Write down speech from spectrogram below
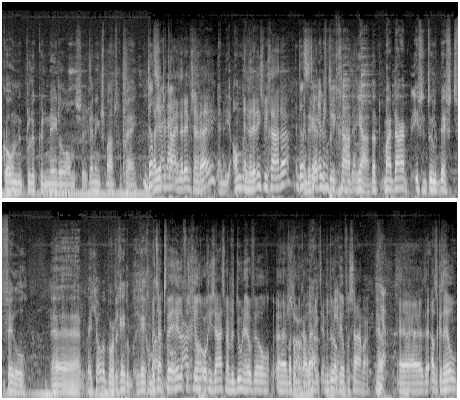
Koninklijke Nederlandse Reddingsmaatschappij. Dat Nou, je zijn hebt de wij. KNRM zijn wij. En die andere. En de reddingsbrigade. Dat en is de de reddingsbrigade. reddingsbrigade. Ja, dat, maar daar is natuurlijk best veel Eh, weet je wel, dat wordt regel- regelmatig... Het zijn twee hele verschillende organisaties, maar we doen heel veel eh, wat op elkaar lijkt. En we doen ook heel veel samen. Ja. Eh, als ik het heel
